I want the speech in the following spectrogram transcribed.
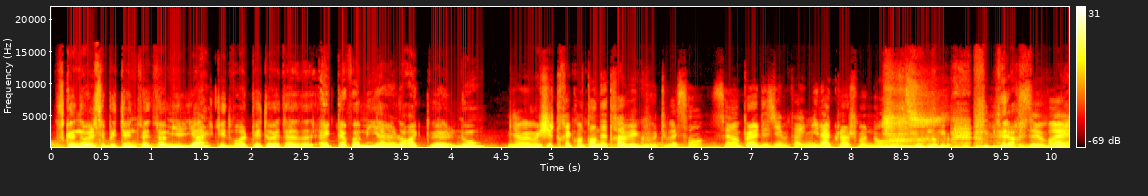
Parce que Noël, c'est plutôt une fête familiale. Tu devrais plutôt être avec ta famille à l'heure actuelle, non? Oui, mais je suis très contente d'être avec vous tous. Hein. C'est un peu la deuxième famille, la cloche maintenant. Merci. C'est vrai.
